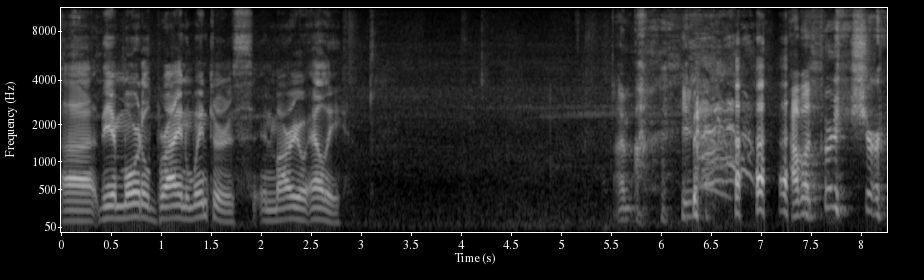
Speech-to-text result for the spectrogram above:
uh, the immortal Brian Winters, and Mario Elie. I'm, I'm pretty sure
